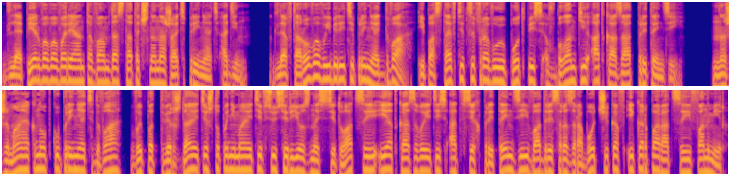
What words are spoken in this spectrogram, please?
Для первого варианта вам достаточно нажать «Принять один». Для второго выберите «Принять два» и поставьте цифровую подпись в бланке отказа от претензий. Нажимая кнопку «Принять два», вы подтверждаете, что понимаете всю серьезность ситуации и отказываетесь от всех претензий в адрес разработчиков и корпорации «Фанмир».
